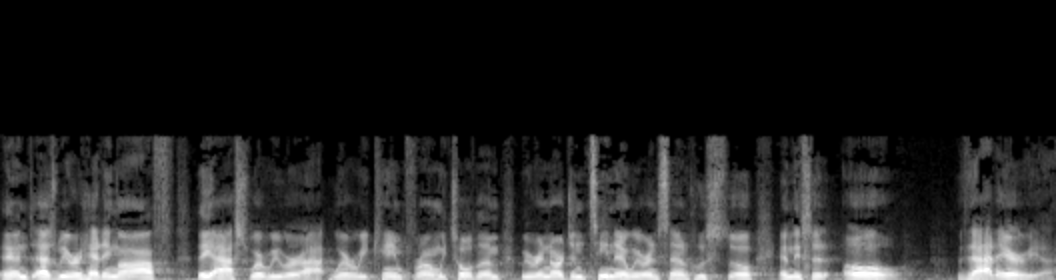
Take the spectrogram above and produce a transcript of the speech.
and as we were heading off, they asked where we were at, where we came from. We told them we were in Argentina, we were in San Justo, and they said, Oh, that area.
